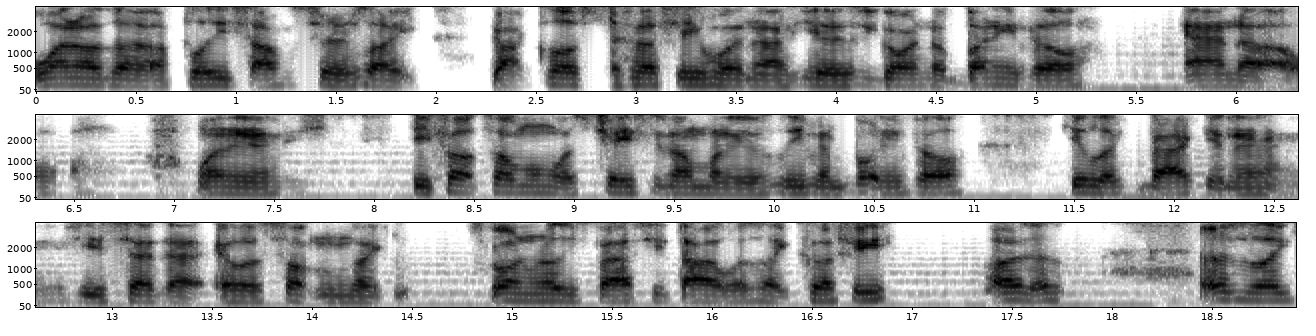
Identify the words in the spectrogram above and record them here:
one of the police officers like got close to Hoofy when uh, he was going to Bunnyville, and uh, when he, he felt someone was chasing him when he was leaving Bunnyville, he looked back and uh, he said that it was something like going really fast. He thought it was like Hoofy. Uh, it was like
